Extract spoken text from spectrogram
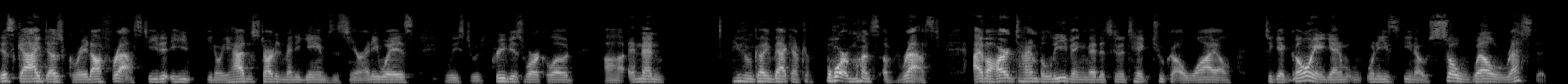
this guy does great off rest. He, he, you know, he hadn't started many games this year anyways, at least to his previous workload. Uh, and then even coming back after four months of rest, I have a hard time believing that it's going to take Tuukka a while to get going again when he's, you know, so well rested.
